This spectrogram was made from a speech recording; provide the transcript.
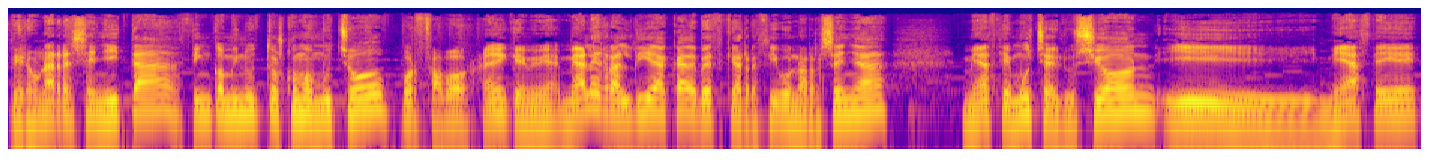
pero una reseñita, cinco minutos como mucho, por favor, ¿eh? que me, alegra el día cada vez que recibo una reseña, me hace mucha ilusión y me hace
